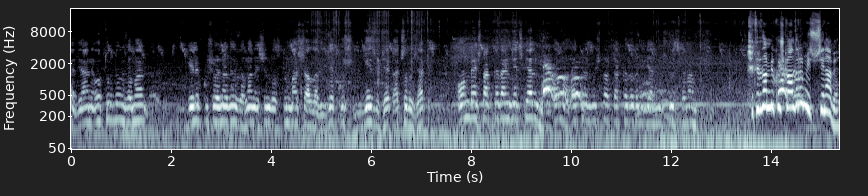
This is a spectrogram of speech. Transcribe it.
Evet yani oturduğun zaman gelip kuş oynadığın zaman eşin dostun maşallah diyecek. Kuş gezecek, açılacak. 15 dakikadan geç gelmeyecek ama atıyorum 3-4 dakikada da bir gelmesini istemem. Çıtırdan bir kuş kaldırır mıyız Hüseyin abi?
